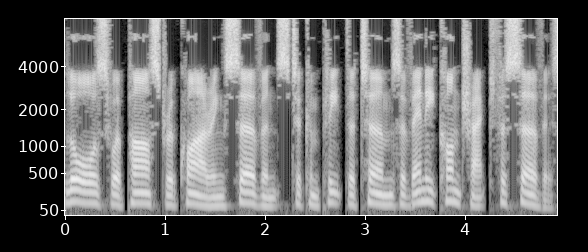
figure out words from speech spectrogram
Laws were passed requiring servants to complete the terms of any contract for service.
